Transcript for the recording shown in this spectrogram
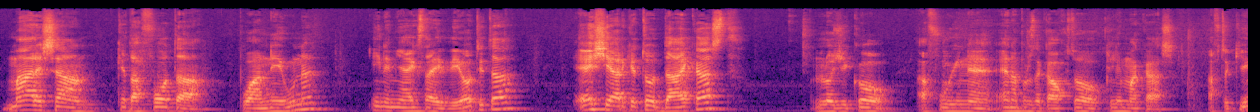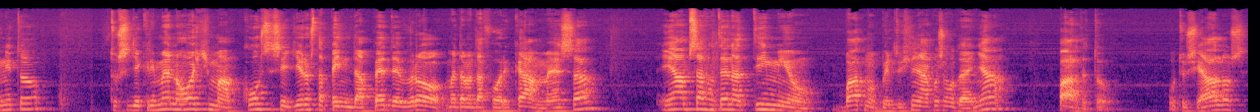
Μ' άρεσαν και τα φώτα που ανοίγουν Είναι μια έξτρα ιδιότητα Έχει αρκετό diecast Λογικό αφού είναι 1 προς 18 κλίμακας αυτοκίνητο το συγκεκριμένο όχημα κόστησε γύρω στα 55 ευρώ με τα μεταφορικά μέσα Εάν ψάχνετε ένα τίμιο Batmobile του 1989, πάρτε το. Ούτως ή άλλως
